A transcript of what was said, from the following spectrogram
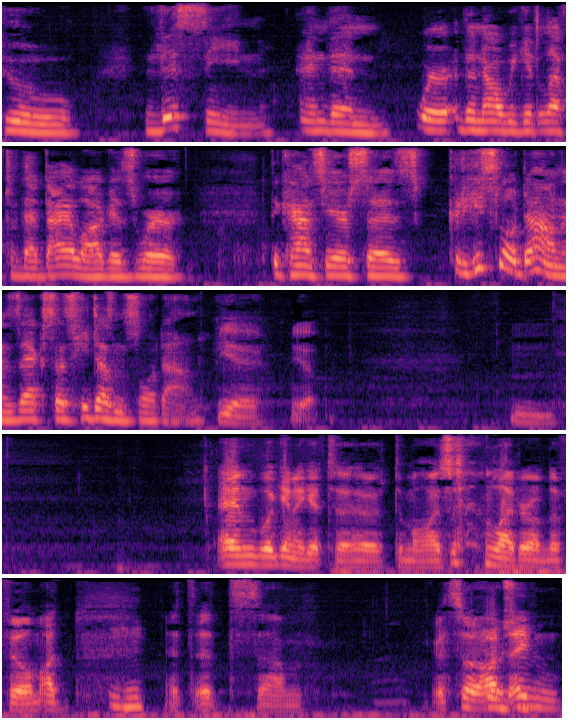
to this scene, and then where then all we get left of that dialogue is where the concierge says, Could he slow down? And Zach says he doesn't slow down. yeah, yeah. Hmm. And we're gonna get to her demise later on in the film. I, Mhm. it, it's um, it's sort of even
